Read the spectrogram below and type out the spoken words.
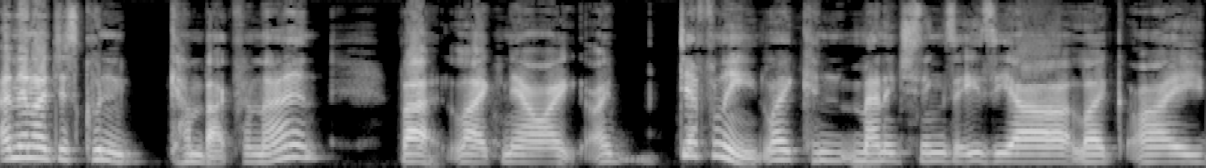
and then I just couldn't come back from that. But like now, I I definitely like can manage things easier. Like I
